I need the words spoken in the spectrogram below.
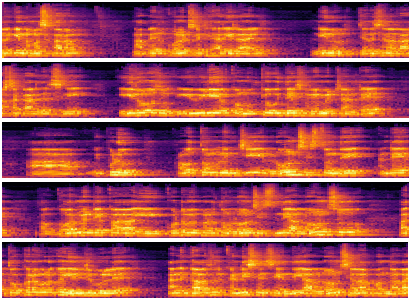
అందరికీ నమస్కారం. నా పేరు కోనటిశెట్టి హరిరాయల్. నేను జనసేన రాష్ట్ర కార్యదర్శిని. ఈరోజు ఈ వీడియో యొక్క ముఖ్య ఉద్దేశం ఏమిటంటే ఇప్పుడు ప్రభుత్వం నుంచి లోన్స్ ఇస్తుంది. అంటే గవర్నమెంట్ యొక్క ఈ కూటమి ప్రభుత్వం లోన్స్ ఇస్తుంది. ఆ లోన్స్ ప్రతి ఒక్కరు కూడా ఎలిజిబుల్లే. దానికి కావాల్సిన కండిషన్స్ ఏంది? ఆ లోన్స్ ఎలా పొందాలా?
